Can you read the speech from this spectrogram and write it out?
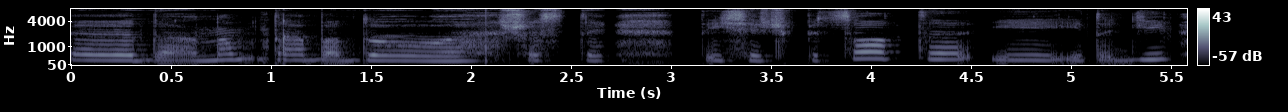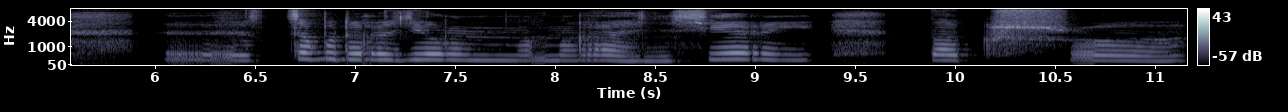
Е, да, нам треба до 6500 і, і тоді е, це буде розділено на різні серії. Так що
